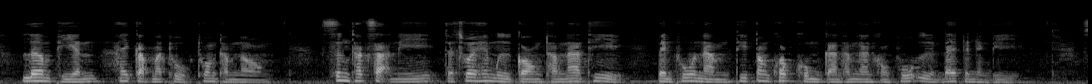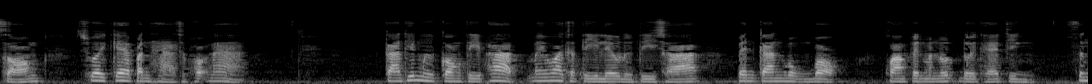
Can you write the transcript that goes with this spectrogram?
ๆ เริ่มเพี้ยนให้กลับมาถูกท่วงทำนอง ซึ่งทักษะนี้จะช่วยให้มือกองทำหน้าที่ เป็นผู้นำที่ต้องควบคุมการทำงานของผู้อื่นได้เป็นอย่างดี 2. ช่วยแก้ปัญหาเฉพาะหน้า การที่มือกองตีพลาดไม่ว่าจะตีเร็วหรือตีช้า เป็นการบ่งบอกความเป็นมนุษย์โดยแท้จริง ซึ่ง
